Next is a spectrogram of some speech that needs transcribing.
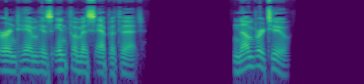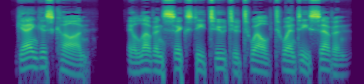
earned him his infamous epithet. Number 2. Genghis Khan, 1162 to 1227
